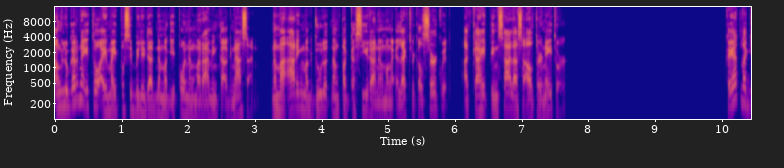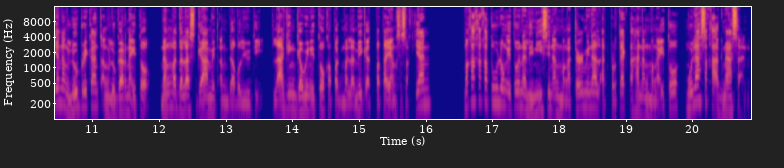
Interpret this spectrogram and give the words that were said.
Ang lugar na ito ay may posibilidad na mag-ipon ng maraming kaagnasan na maaring magdulot ng pagkasira ng mga electrical circuit at kahit pinsala sa alternator. Kaya't lagyan ng lubricant ang lugar na ito nang madalas gamit ang WD. Laging gawin ito kapag malamig at patay ang sasakyan. Makakatulong ito na linisin ang mga terminal at protektahan ang mga ito mula sa kaagnasan.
